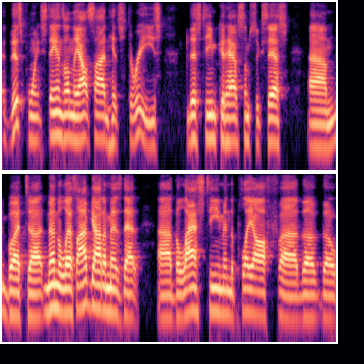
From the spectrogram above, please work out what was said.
at this point stands on the outside and hits threes, this team could have some success. Um, but uh, nonetheless, I've got them as that uh, the last team in the playoff, uh, the the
